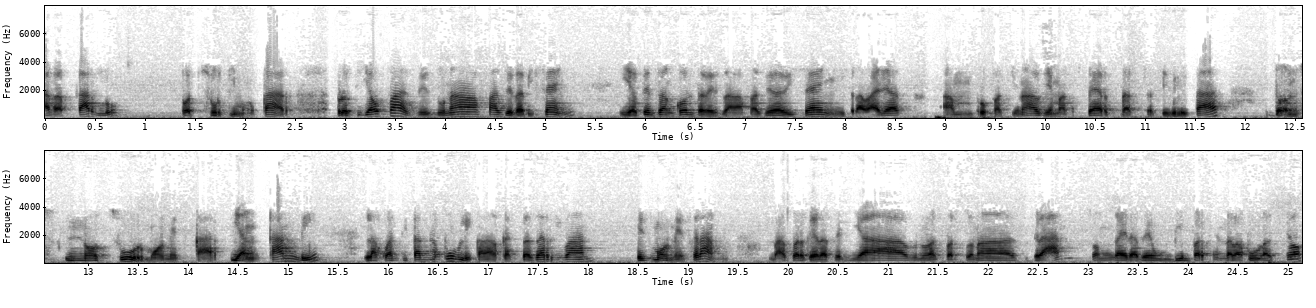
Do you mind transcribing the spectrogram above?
adaptar-lo pot sortir molt car. Però si ja ho fas des d'una fase de disseny, i ja ho tens en compte des de la fase de disseny i treballes amb professionals i amb experts d'accessibilitat, doncs no et surt molt més car. I en canvi, la quantitat de públic al que estàs arribant és molt més gran, val? perquè de fet ja bueno, les persones grans són gairebé un 20% de la població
